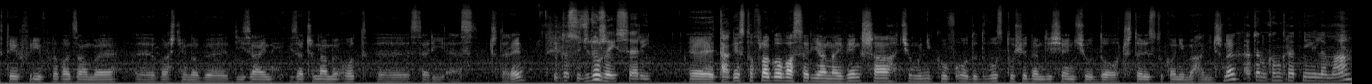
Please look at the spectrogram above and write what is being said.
W tej chwili wprowadzamy e, właśnie nowy design i zaczynamy od e, serii S4. I dosyć dużej serii. E, Tak, jest to flagowa seria największa ciągników od 270 do 400 koni mechanicznych. A ten konkretnie ile ma?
